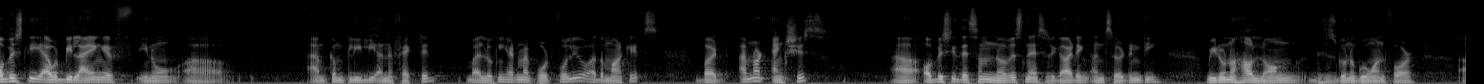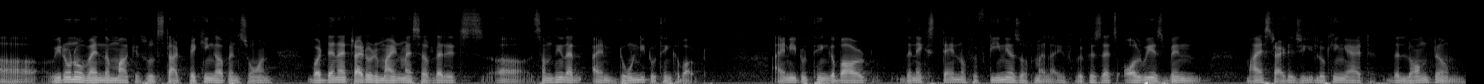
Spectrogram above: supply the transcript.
obviously, I would be lying if you know uh, I'm completely unaffected by looking at my portfolio or the markets. But I'm not anxious. Uh, obviously, there's some nervousness regarding uncertainty. We don't know how long this is going to go on for. Uh, we don't know when the markets will start picking up and so on. But then I try to remind myself that it's uh, something that I don't need to think about. I need to think about the next 10 or 15 years of my life because that's always been my strategy, looking at the long term,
